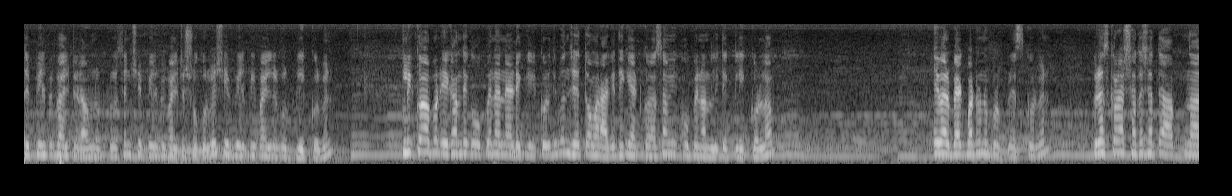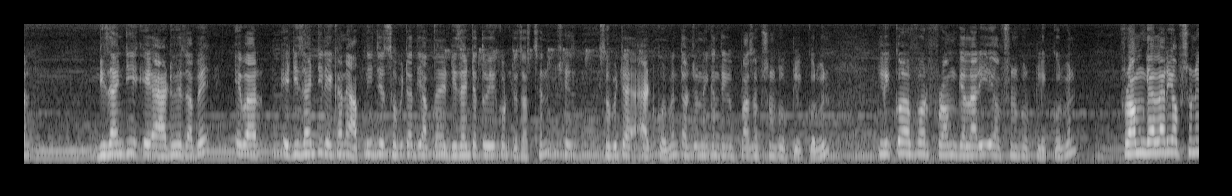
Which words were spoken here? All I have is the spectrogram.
যে পিএলপি ফাইলটা ডাউনলোড করেছেন, সেই পিএলপি ফাইলটা শো করবে। সেই পিএলপি ফাইলের উপর ক্লিক করবেন। ক্লিক করার পর এখান থেকে ওপেন অ্যান্ড অ্যাডে ক্লিক করে দিবেন। যেহেতু আমার আগে থেকে অ্যাড করা আছে, আমি ওপেন অনলিতে ক্লিক করলাম। এবার ব্যাক বাটনের উপর প্রেস করবেন। প্রেস করার সাথে সাথে আপনার ডিজাইনটি অ্যাড হয়ে যাবে। এবার এই ডিজাইনটির এখানে আপনি যে ছবিটা দিয়ে আপনার ডিজাইনটা তৈরি করতে চাচ্ছেন, সেই ছবিটা অ্যাড করবেন। তার জন্য এখান থেকে প্লাস অপশন উপর ক্লিক করবেন। ক্লিক করার পর ফ্রম গ্যালারি অপশন উপর ক্লিক করবেন। ফ্রম গ্যালারি অপশনে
